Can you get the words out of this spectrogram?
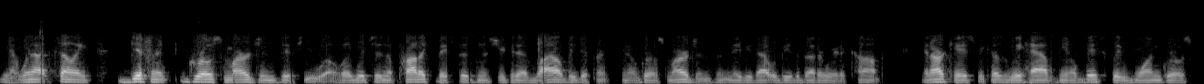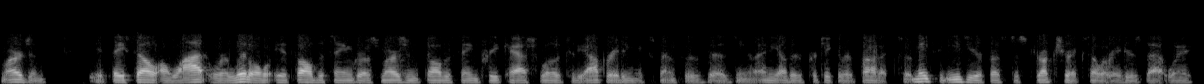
you know, we're not selling different gross margins, if you will, which in a product-based business, you could have wildly different, you know, gross margins, and maybe that would be the better way to comp. In our case, because we have, you know, basically one gross margin, if they sell a lot or a little, it's all the same gross margin. It's all the same free cash flow to the operating expenses as you know any other particular product. So it makes it easier for us to structure accelerators that way.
